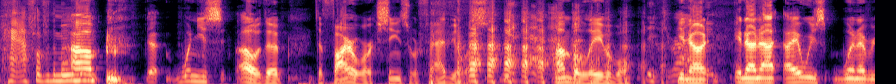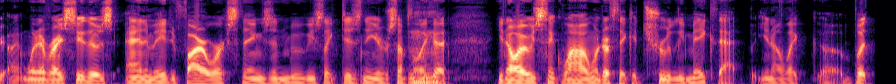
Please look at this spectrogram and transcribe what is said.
half of the movie? Um, uh, when you s oh the the fireworks scenes were fabulous, unbelievable. You know, you know, and I, I always whenever whenever I see those animated fireworks things in movies like Disney or something like that, you know, I always think, wow, I wonder if they could truly make that. But you know, like, uh, but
